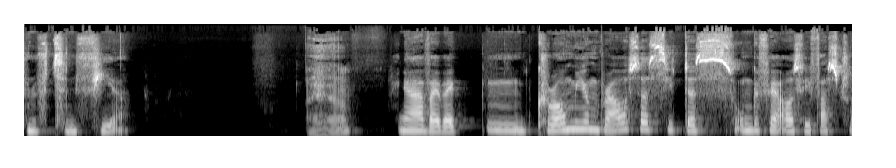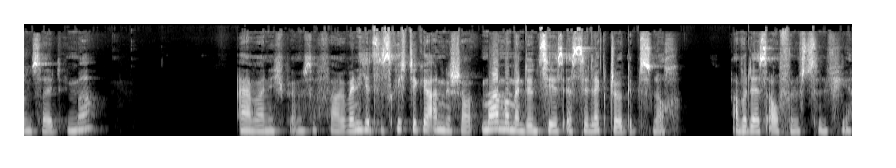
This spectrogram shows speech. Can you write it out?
15.4. Ah ja. Ja, weil bei Chromium Browsers sieht das ungefähr aus wie fast schon seit immer. Aber nicht beim Safari. Wenn ich jetzt das Richtige angeschaut, mal Moment, den CSS Selector gibt's noch. Aber der ist auch 15.4.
